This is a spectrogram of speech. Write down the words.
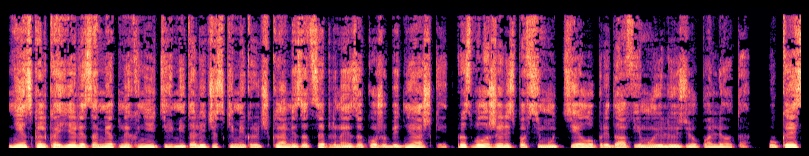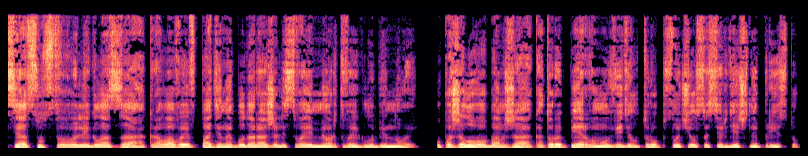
Несколько еле заметных нитей, металлическими крючками, зацепленные за кожу бедняжки, расположились по всему телу, придав ему иллюзию полета. У Кэсси отсутствовали глаза, кровавые впадины будоражили своей мертвой глубиной. У пожилого бомжа, который первым увидел труп, случился сердечный приступ.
